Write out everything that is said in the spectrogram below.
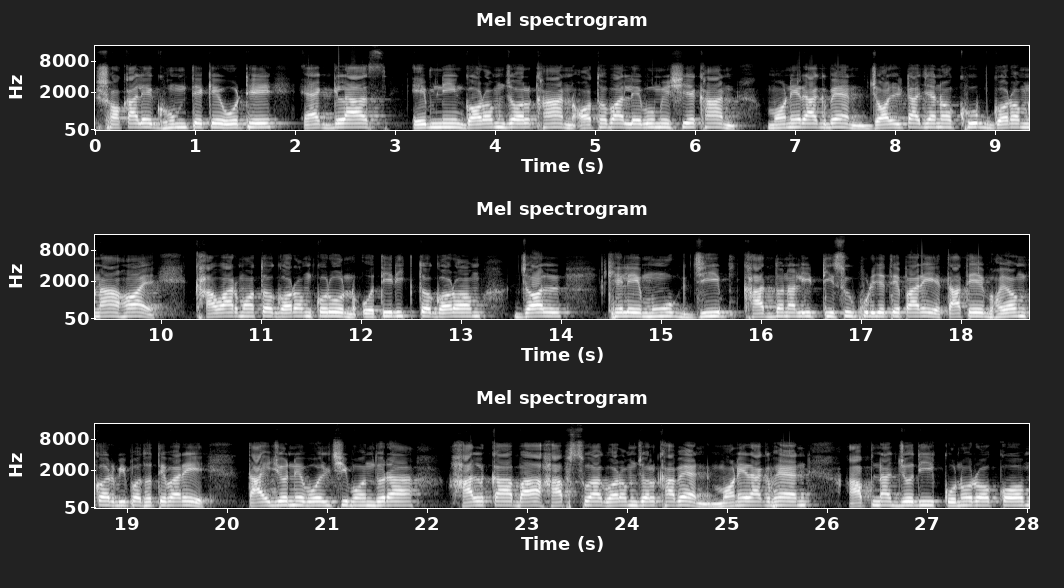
সকালে ঘুম থেকে ওঠে এক গ্লাস এমনি গরম জল খান অথবা লেবু মিশিয়ে খান। মনে রাখবেন, জলটা যেন খুব গরম না হয়। খাওয়ার মতো গরম করুন, অতিরিক্ত গরম জল খেলে মুখ, জিভ খাদ্যনালীর টিস্যু পুড়ে যেতে পারে, তাতে ভয়ঙ্কর বিপদ হতে পারে। তাই জন্যে বলছি বন্ধুরা, হালকা বা হাফসোয়া গরম জল খাবেন। মনে রাখবেন, আপনার যদি কোনো রকম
